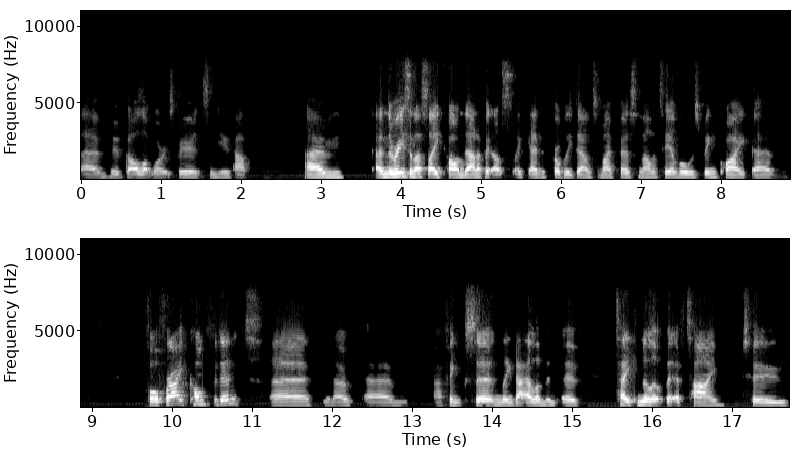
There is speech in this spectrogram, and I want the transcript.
um, who've got a lot more experience than you have. And the reason I say calm down, I think that's again probably down to my personality. I've always been quite um, forthright, confident. Uh, you know, um, I think certainly that element of taking a little bit of time to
